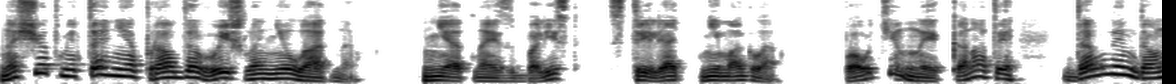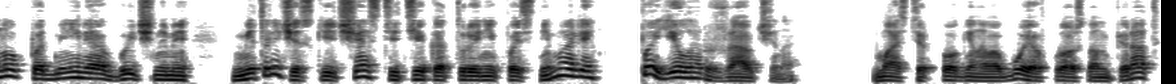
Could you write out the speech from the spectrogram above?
Насчет метания, правда, вышло неладно. Ни одна из баллист стрелять не могла. Паутинные канаты давным-давно подменили обычными, металлические части, те, которые не поснимали, поела ржавчина. Мастер огненного боя в прошлом пират,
